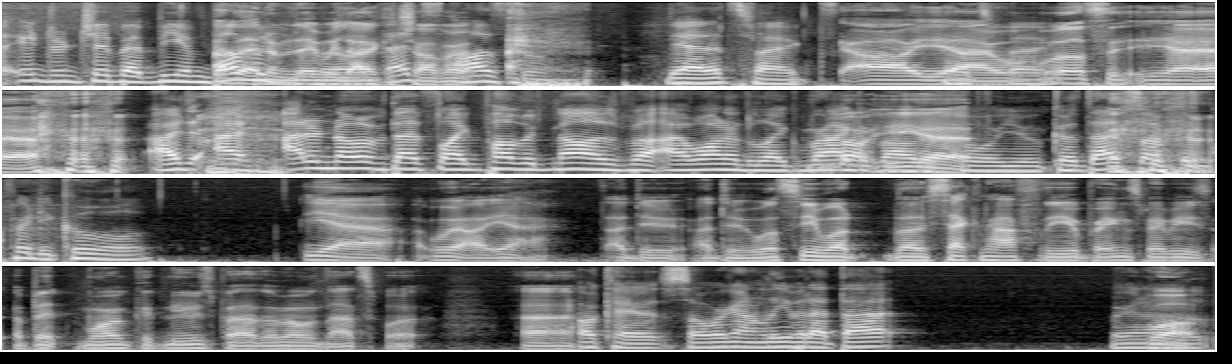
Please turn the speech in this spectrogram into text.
got internship at BMW. At the end of the day, we bro. like each that's other. awesome. yeah, that's facts. oh yeah, we'll, fact. we'll see. Yeah, I, I, I don't know if that's like public knowledge, but I wanted to like brag Not about yet. it for you because that's something pretty cool. yeah, well, yeah. I do, I do. We'll see what the second half of the year brings. Maybe a bit more good news, but at the moment, that's what. Uh, Okay, so we're gonna leave it at that. We're gonna What?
